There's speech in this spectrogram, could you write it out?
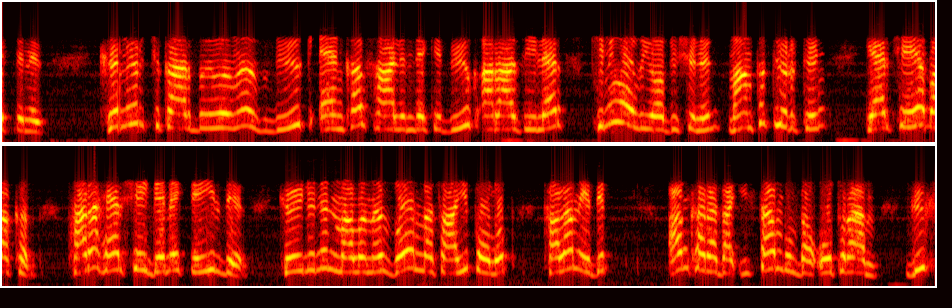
ettiniz. Kömür çıkardığınız büyük enkaz halindeki büyük araziler kimin oluyor düşünün. Mantık yürütün. Gerçeğe bakın. Para her şey demek değildir. Köylünün malını zorla sahip olup talan edip Ankara'da İstanbul'da oturan lüks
